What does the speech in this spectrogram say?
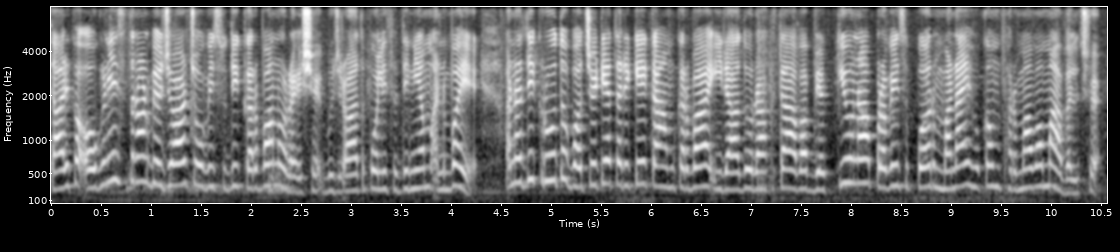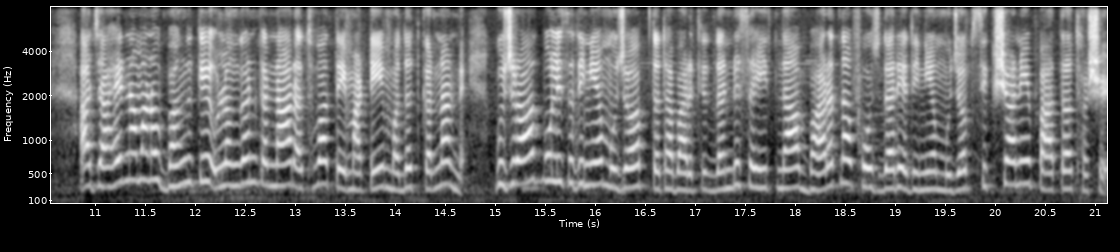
તારીખ ઓગણીસ ત્રણ બે હજાર ચોવીસ સુધી કરવાનો રહેશે. ગુજરાત પોલીસ અધિનિયમ અન્વયે અનધિકૃત વચેટિયા તરીકે કામ કરવા ઈરાદો રાખતા આવા વ્યક્તિઓના પ્રવેશ ઉપર મનાઈ હુકમ ફરમાવવામાં આવેલ છે. આ જાહેરનામાનો ભંગ કે ઉલ્લંઘન કરનાર અથવા તે માટે મદદ કરનારને ગુજરાત પોલીસ અધિનિયમ મુજબ તથા ભારતીય દંડ સહિતના ભારતના ફોજદારી અધિનિયમ મુજબ શિક્ષાને પાત્ર થશે.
